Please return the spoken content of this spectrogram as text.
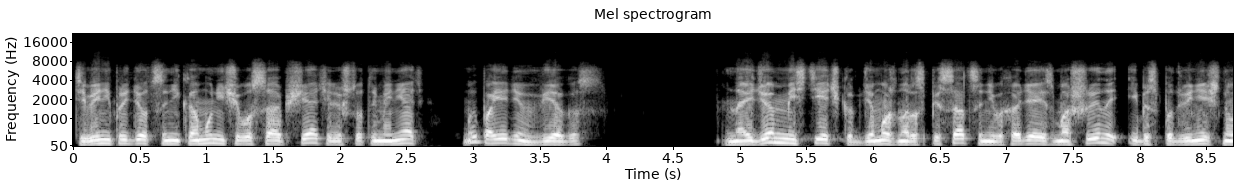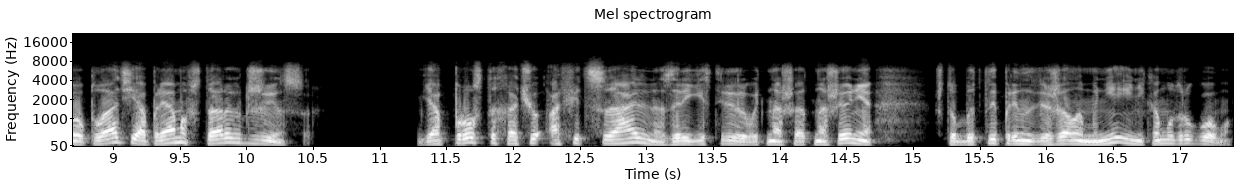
тебе не придется никому ничего сообщать или что-то менять. Мы поедем в Вегас. Найдем местечко, где можно расписаться, не выходя из машины и без подвенечного платья, а прямо в старых джинсах. Я просто хочу официально зарегистрировать наши отношения, чтобы ты принадлежала мне и никому другому.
